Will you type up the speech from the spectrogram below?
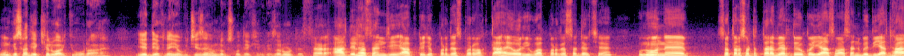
उनके साथ ये खिलवाड़ क्यों हो रहा है? ये देखने योग्य चीज़ें हम लोग इसको देखेंगे ज़रूर। तो सर आदिल हसन जी आपके जो प्रदेश प्रवक्ता है और युवा प्रदेश अध्यक्ष हैं उन्होंने सत्रह सौ अठहत्तर अभ्यर्थियों को ये आश्वासन भी दिया था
